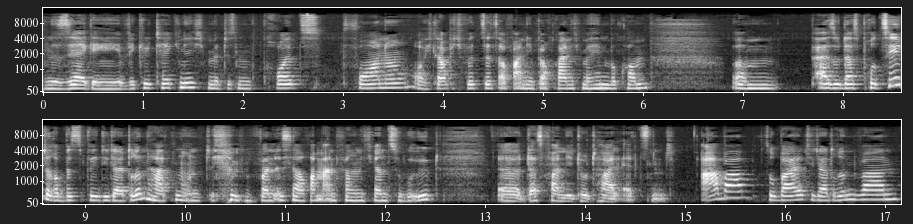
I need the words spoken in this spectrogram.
eine sehr gängige Wickeltechnik mit diesem Kreuz vorne. Oh, ich glaube, ich würde es jetzt auf Anhieb auch gar nicht mehr hinbekommen. Ähm, also das Prozedere, bis wir die da drin hatten, und man ist ja auch am Anfang nicht ganz so geübt, äh, das fand die total ätzend. Aber sobald die da drin waren,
